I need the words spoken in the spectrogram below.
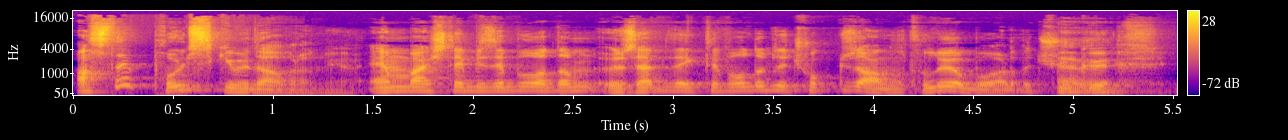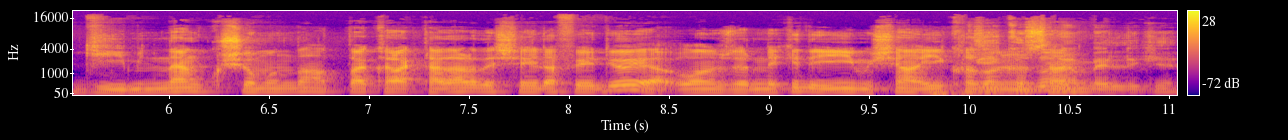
aslında polis gibi davranıyor. En başta bize bu adamın özel dedektif olduğu bize çok güzel anlatılıyor bu arada. Çünkü Evet. giyiminden kuşamından hatta karakterler de şey laf ediyor ya olan üzerindeki de iyiymiş ha iyi İyi kazanıyorsun. sen. kazanıyorum belli ki.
